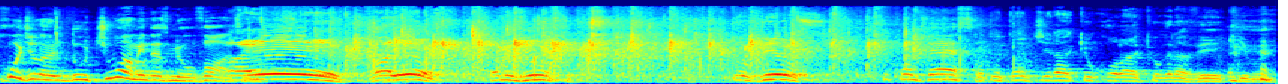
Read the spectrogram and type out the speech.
Rudy Landucci, o homem das mil vozes. Aê, valeu, tamo junto. Meu Deus, acontece? tô tentando tirar aqui o colar que eu gravei aqui, mano.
